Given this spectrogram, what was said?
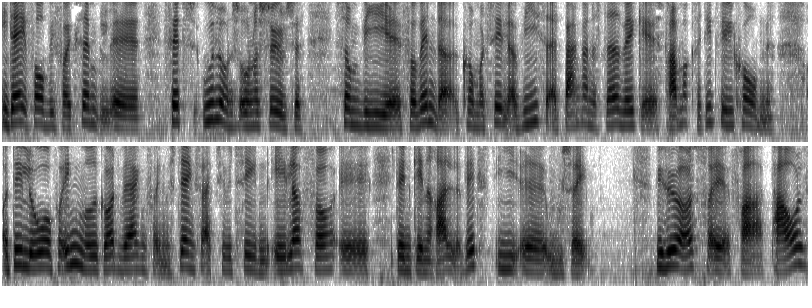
I dag får vi for eksempel øh, Feds udlånsundersøgelse, som vi øh, forventer kommer til at vise, at bankerne stadigvæk øh, strammer kreditvilkårene. Og det lover på ingen måde godt, hverken for investeringsaktiviteten eller for øh, den generelle vækst i øh, USA. Vi hører også øh, fra Paul,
